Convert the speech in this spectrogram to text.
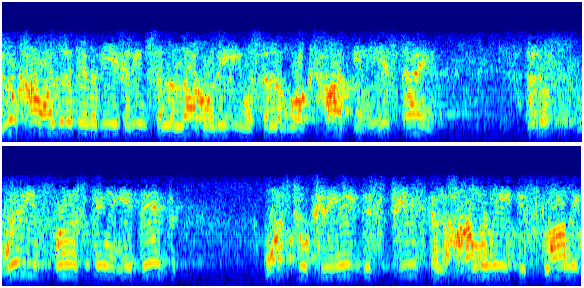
Look how Hazrat Nabi Kareem sallallahu alayhi wasallam worked hard in his time that the very first thing he did was to create this peace and harmony Islamic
